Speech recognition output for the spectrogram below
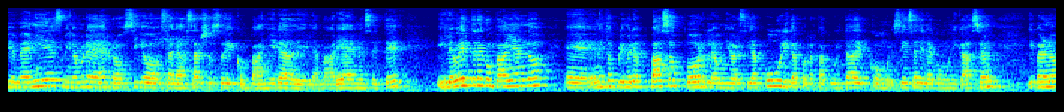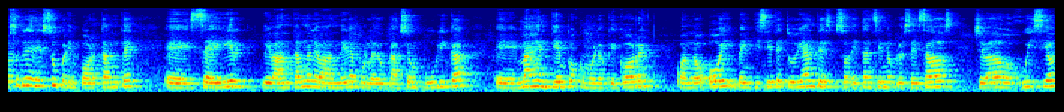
Bienvenidos, mi nombre es Rocío Salazar, yo soy compañera de la Marea MST y le voy a estar acompañando eh, en estos primeros pasos por la universidad pública, por la Facultad de Ciencias de la Comunicación y para nosotros es súper importante eh, seguir levantando la bandera por la educación pública, eh, más en tiempos como los que corren, cuando hoy 27 estudiantes están siendo procesados, llevados a juicio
